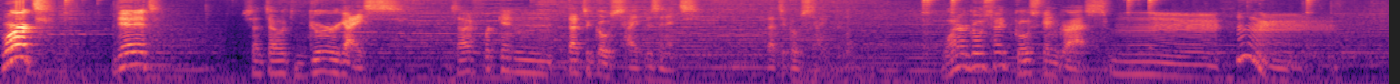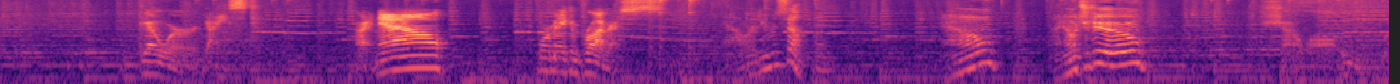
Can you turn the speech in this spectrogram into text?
Worked! Did it! Sent out Gourgeist. Is that a freaking... That's a ghost type, isn't it? That's a ghost type. What are ghost type? Ghost and grass. Mm hmm. Gourgeist. Alright, now we're making progress. Now we're doing something. Now, I know what to do. Shadow Ball. Ooh.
